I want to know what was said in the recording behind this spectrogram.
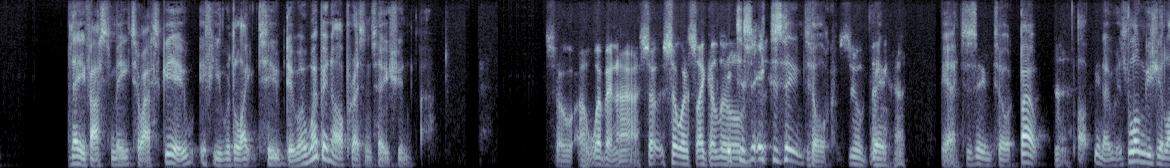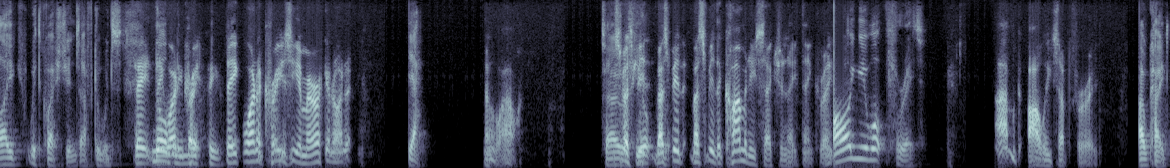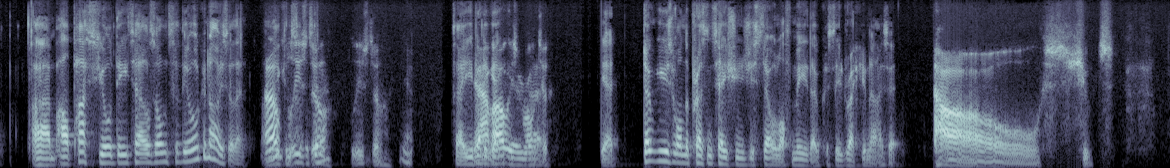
they've asked me to ask you if you would like to do a webinar presentation. So a webinar. So so it's like a little It's a, it's a Zoom talk. Zoom thing. Huh? Yeah, it's a Zoom talk. About, Yeah. uh, you know, as long as you like with questions afterwards. They they Normally, want cra- people. they want a crazy American on it. Yeah. Oh wow. So This must be must be must be the comedy section. I think right. are you up for it? I'm always up for it. Okay. Um, I'll pass your details on to the organizer then. Oh, please sort it out. do. Please do. Yeah. So you yeah better I'm get always your, uh, too. Don't use one of the presentations you stole off me though, because they'd recognise it. Oh shoot.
